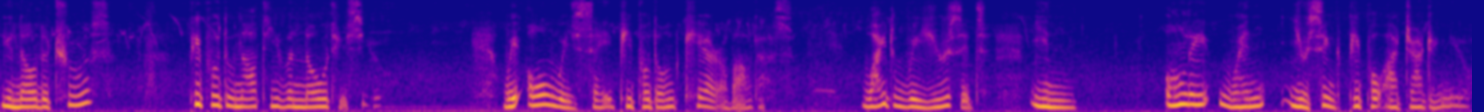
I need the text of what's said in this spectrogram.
you know the truth, people do not even notice you. We always say people don't care about us. Why do we use it in only when you think people are judging you?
